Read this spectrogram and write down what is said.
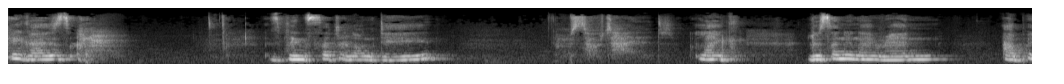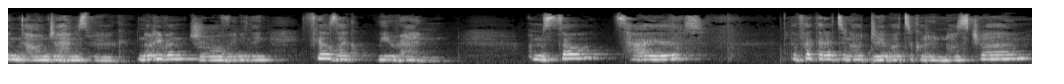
Hey guys, it's been such a long day. I'm so tired. Like, Lucian and I ran up and down Johannesburg. Not even drove anything. Feels like we ran. I'm so tired. The fact that I have to now do about to go to Nostra.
